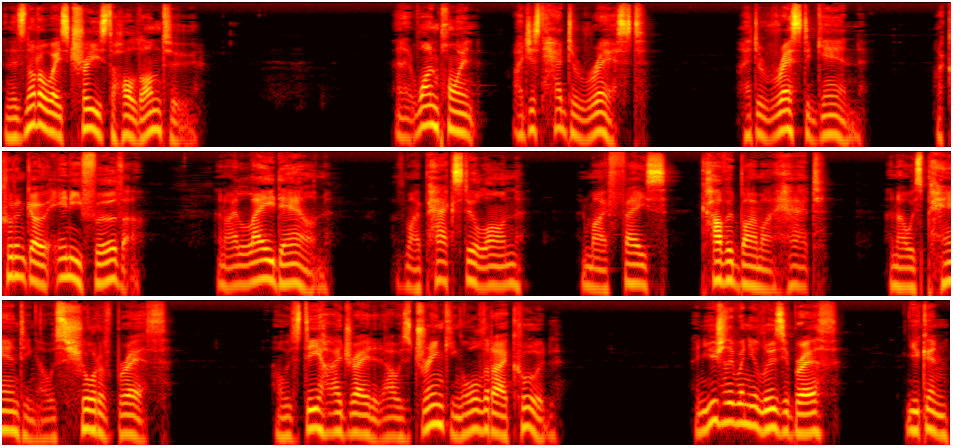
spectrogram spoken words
and there's not always trees to hold on to. And at one point, I just had to rest. I had to rest again. I couldn't go any further, and I lay down with my pack still on and my face covered by my hat, and I was panting, I was short of breath. I was dehydrated, I was drinking all that I could. And usually, when you lose your breath, you can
